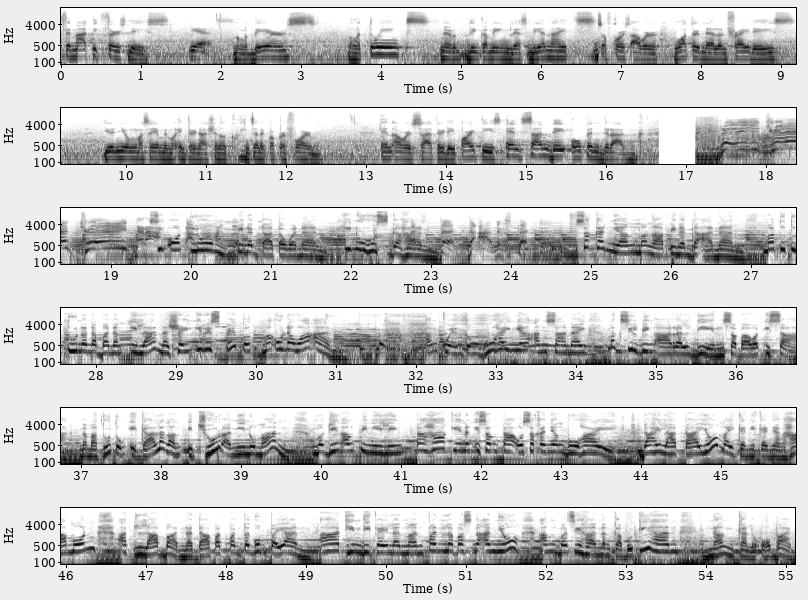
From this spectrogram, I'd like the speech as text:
Thematic Thursdays. Yes. mga bears, mga twinks, meron din kaming lesbian nights. Of course, our watermelon Fridays, yun yung masaya may mga international queens na nagpa-perform. And our Saturday parties and Sunday open drag. Si Otlum, pinagtatawanan, hinuhusgahan. Expect the unexpected. Sa kanyang mga pinagdaanan, matututunan na ba ng ilan na siya'y irespeto at maunawaan? Ang kwentong buhay niya ang sanay magsilbing aral din sa bawat isa na matutong igalang ang itsura ni Numan, maging ang piniling tahakin ng isang tao sa kanyang buhay. Dahil lahat tayo may kanikanyang hamon at laban na dapat pagtagumpayan at hindi kailanman panlabas na anyo ang basihan ng kabutihan ng kalooban.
